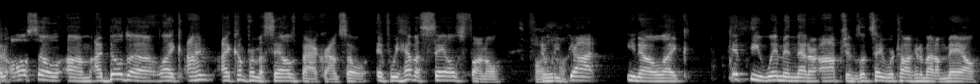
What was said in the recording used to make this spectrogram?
But also, um, I build a like I'm I come from a sales background, so if we have a sales funnel and we've got you know like 50 women that are options, let's say we're talking about a male,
